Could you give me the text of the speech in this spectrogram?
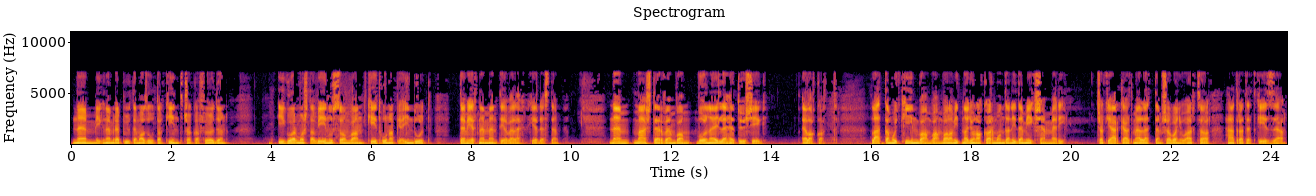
Nem, még nem repültem azóta kint, csak a földön. Igor most a Vénuszon van, két hónapja indult, te miért nem mentél vele? kérdeztem. Nem, más tervem van, volna egy lehetőség. Elakadt. Láttam, hogy kínban van, valamit nagyon akar mondani, de mégsem meri. Csak járkált mellettem savanyú arccal, hátratett kézzel.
